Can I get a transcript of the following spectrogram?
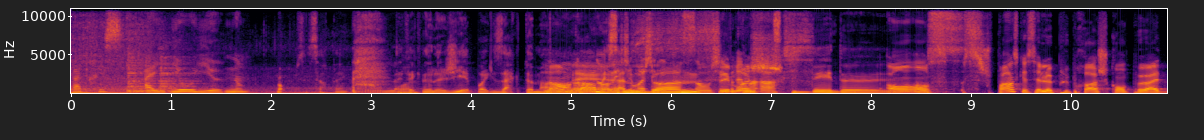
Patrice, aïe, non. Bon, c'est certain que la Ouais. technologie n'est pas exactement Non, mais- encore, mais, non, ça nous moi, donne C'est moi, je- ah. cette idée de... On- on On s- je pense que c'est le plus proche qu'on peut être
